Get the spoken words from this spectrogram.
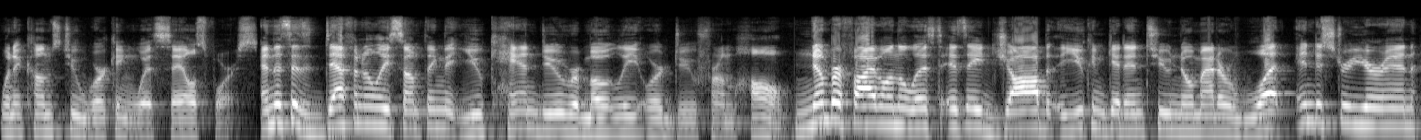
when it comes to working with Salesforce. And this is definitely something that you can do remotely or do from home. Number five on the list is a job that you can get into no matter what industry you're in,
